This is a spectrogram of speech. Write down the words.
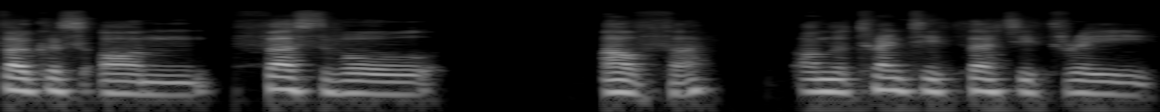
focus on, first of all, Alpha on the 2033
